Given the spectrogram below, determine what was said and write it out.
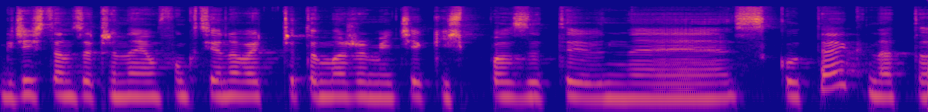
gdzieś tam zaczynają funkcjonować, czy to może mieć jakiś pozytywny skutek na to,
